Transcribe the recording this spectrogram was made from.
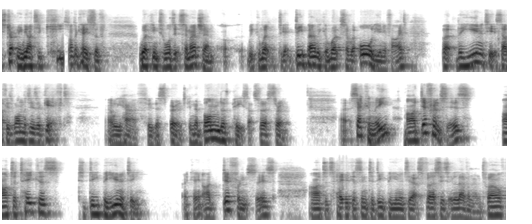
struck me we are to keep. It's not a case of working towards it so much. Um, we can work to get deeper. We can work so we're all unified. But the unity itself is one that is a gift uh, we have through the Spirit in the bond of peace. That's verse three. Uh, secondly, our differences are to take us to deeper unity. Okay, our differences are to take us into deeper unity. That's verses 11 and 12.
